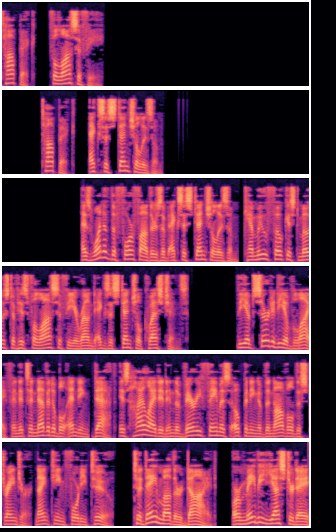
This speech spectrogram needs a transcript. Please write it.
Topic: Philosophy. Topic: Existentialism. As one of the forefathers of existentialism, Camus focused most of his philosophy around existential questions. The absurdity of life and its inevitable ending death is highlighted in the very famous opening of the novel The Stranger 1942. "'Today mother died. Or maybe yesterday,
